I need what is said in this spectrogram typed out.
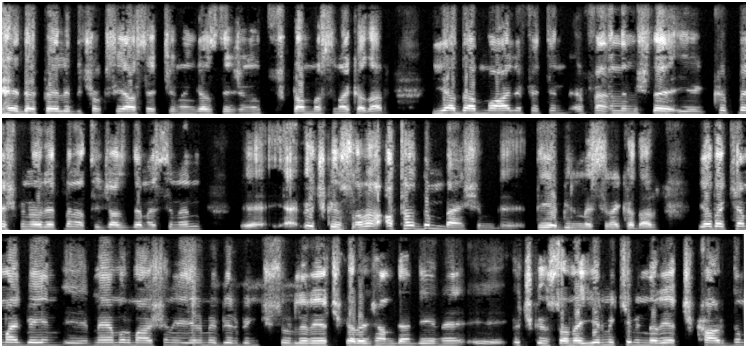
HDP'li birçok siyasetçinin, gazetecinin tutuklanmasına kadar ya da muhalefetin efendim işte 45 e, bin öğretmen atacağız demesinin 3 gün sonra atadım ben şimdi diyebilmesine kadar ya da Kemal Bey'in e, memur maaşını 21 bin küsur liraya çıkaracağım dediğini 3 e, gün sonra 22 bin liraya çıkardım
